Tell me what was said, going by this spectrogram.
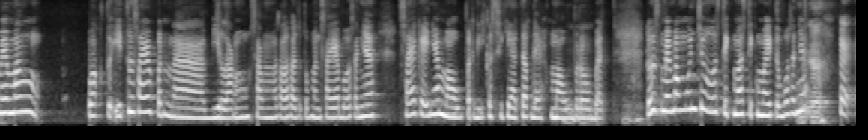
memang waktu itu saya pernah bilang sama salah satu teman saya bahwasanya saya kayaknya mau pergi ke psikiater deh, mau Mhm. berobat. Mhm. Terus memang muncul stigma-stigma itu bahwasanya Ya. kayak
